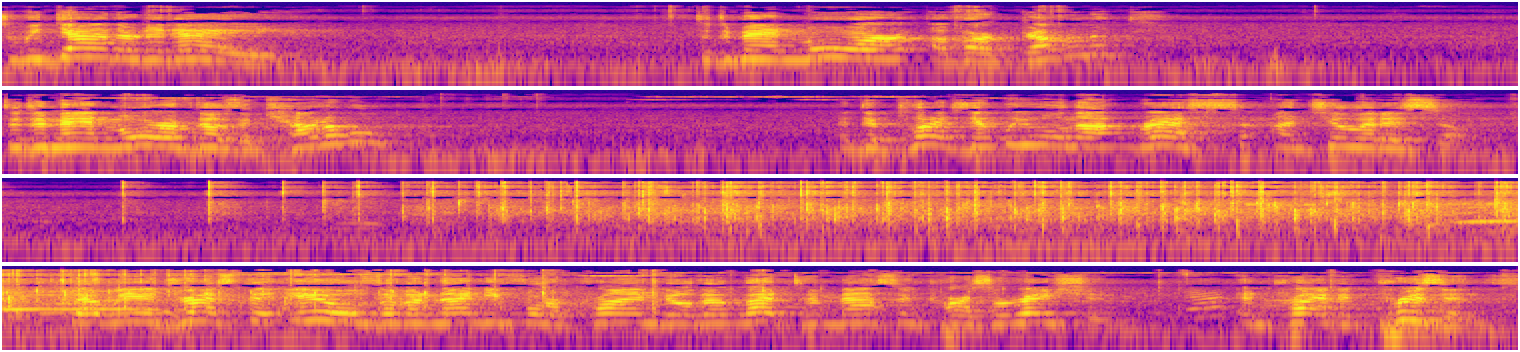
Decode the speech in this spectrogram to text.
So we gather today to demand more of our government, to demand more of those accountable, and to pledge that we will not rest until it is so. That we address the ills of a 94 crime bill that led to mass incarceration and private prisons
